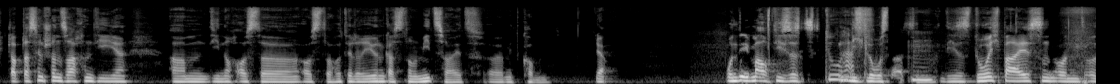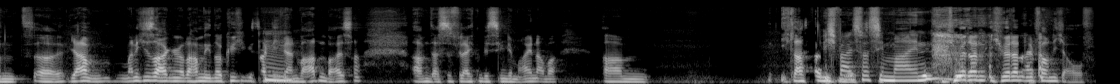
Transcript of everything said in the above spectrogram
Ich glaube, das sind schon Sachen, die, ähm, die noch aus der, aus der Hotellerie- und Gastronomiezeit äh, mitkommen. Ja. Und eben auch dieses nicht loslassen, mh. dieses Durchbeißen und, und äh, ja, manche sagen oder haben in der Küche gesagt, mh. ich wäre ein Wadenbeißer. Ähm, das ist vielleicht ein bisschen gemein, aber ähm, ich lasse dann Ich weiß, los. was Sie meinen. Ich höre dann, ich höre dann einfach nicht auf.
